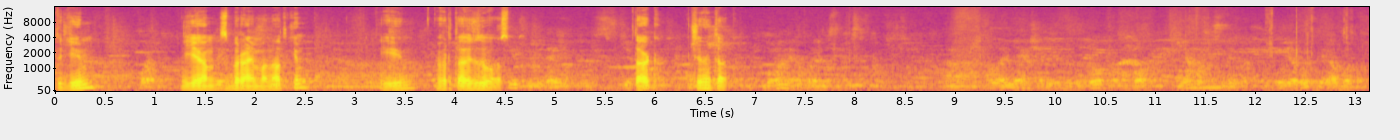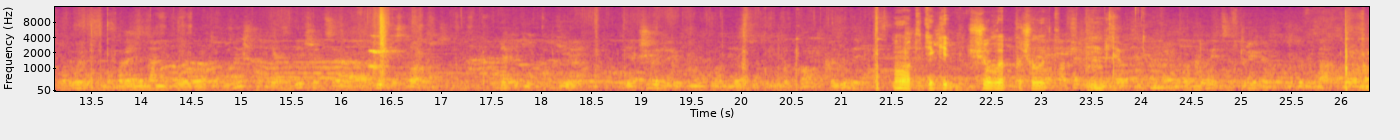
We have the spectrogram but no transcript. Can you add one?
Тоді я збираю манатки і вертаюсь до вас. Так чи не так? Собі уявити або там подивитися коли я таку знижку, як збільшиться кількість продажів. Я такий, окей, якщо я даю промокод для супердоком, то люди О, ти тільки чули, почули. Одиниця тригер буде зараз, бо воно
